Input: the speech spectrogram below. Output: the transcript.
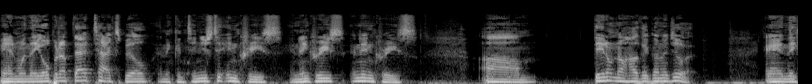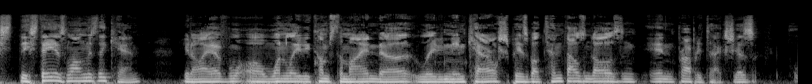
and when they open up that tax bill and it continues to increase and increase and increase, um, they don't know how they're going to do it, and they they stay as long as they can. You know, I have uh, one lady comes to mind, uh, a lady named Carol. She pays about ten thousand dollars in in property tax. She has a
